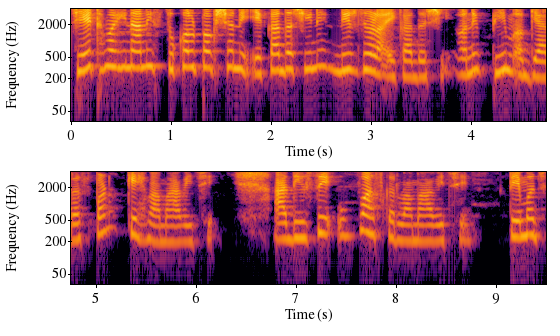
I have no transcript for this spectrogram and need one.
જેઠ મહિનાની શુકલ પક્ષની એકાદશીને નિર્જળા એકાદશી અને ભીમ અગિયારસ પણ કહેવામાં આવે છે. આ દિવસે ઉપવાસ કરવામાં આવે છે. તેમજ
